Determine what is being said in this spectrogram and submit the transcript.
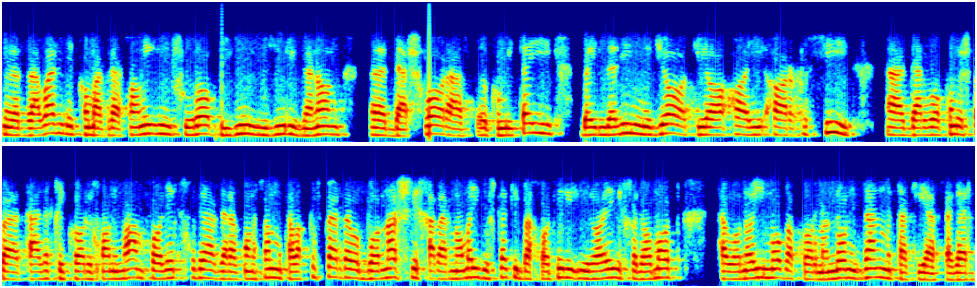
که روند کمک رسانی این شورا بدون حضور زنان دشوار است کمیته بین نجات یا آی آر سی در واکنش به تعلیق کار خانم هم فعالیت خود در افغانستان متوقف کرده و با نشر خبرنامه گفته که به خاطر ارائه خدمات توانایی ما به کارمندان زن متکی است. اگر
